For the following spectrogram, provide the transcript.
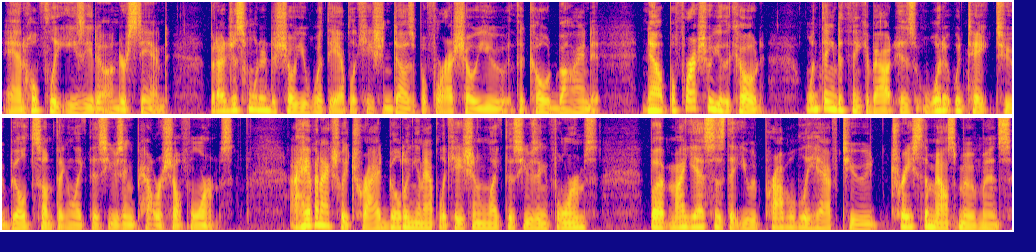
and hopefully easy to understand. But I just wanted to show you what the application does before I show you the code behind it. Now, before I show you the code, one thing to think about is what it would take to build something like this using PowerShell Forms. I haven't actually tried building an application like this using Forms, but my guess is that you would probably have to trace the mouse movements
